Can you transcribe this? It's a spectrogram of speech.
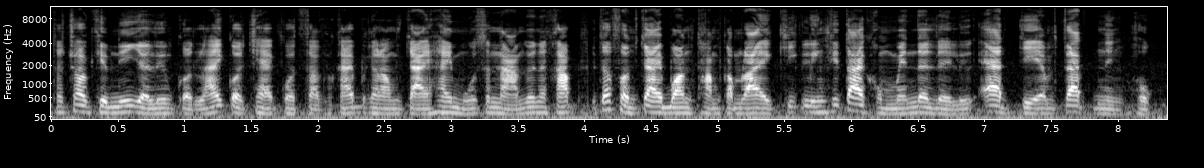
ถ้าชอบคลิปนี้อย่าลืมกดไลค์ กดแชร์ กด subscribe เป็นกำลังใจให้หมูสนามด้วยนะครับถ้าสนใจบอลทำกำไรคลิกลิงก์ที่ใต้คอมเมนต์ได้เลยหรือ @gmz168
